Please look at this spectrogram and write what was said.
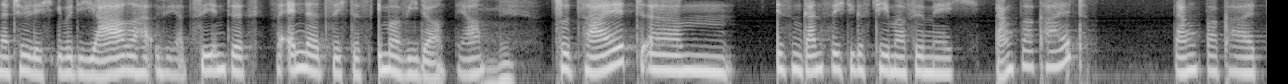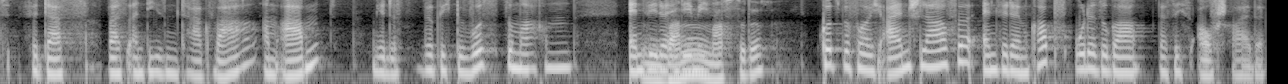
natürlich über die Jahre, über Jahrzehnte verändert sich das immer wieder. Ja, zurzeit ähm, ist ein ganz wichtiges Thema für mich Dankbarkeit. Dankbarkeit für das, was an diesem Tag war, am Abend, mir das wirklich bewusst zu machen, entweder Wann indem ich machst du das? Kurz bevor ich einschlafe, entweder im Kopf oder sogar, dass ich es aufschreibe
